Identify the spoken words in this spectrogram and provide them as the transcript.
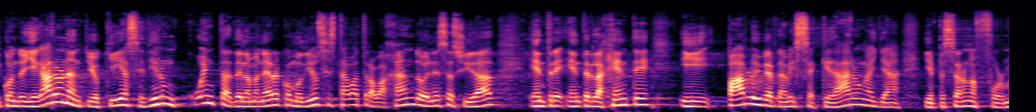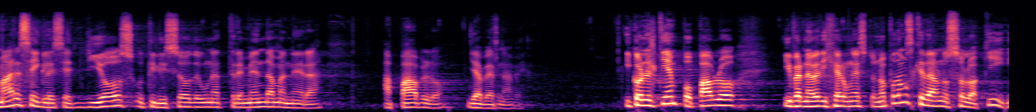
Y cuando llegaron a Antioquía se dieron cuenta de la manera como Dios estaba trabajando en esa ciudad entre, entre la gente. Y Pablo y Bernabé se quedaron allá y empezaron a formar esa iglesia. Dios utilizó de una tremenda manera a Pablo y a Bernabé. Y con el tiempo Pablo y Bernabé dijeron esto, no podemos quedarnos solo aquí.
